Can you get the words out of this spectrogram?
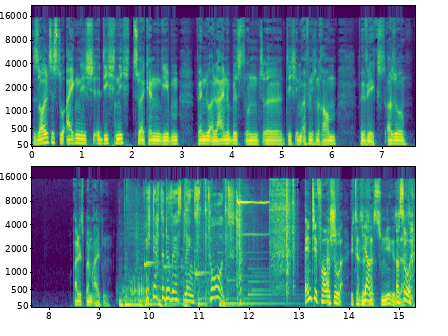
solltest du eigentlich äh, dich nicht zu erkennen geben, wenn du alleine bist und äh, dich im öffentlichen Raum bewegst. Also alles beim Alten. Ich dachte, du wärst längst tot. NTV Ach so, ich dachte, ja. das hast du mir gesagt. Ach so.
